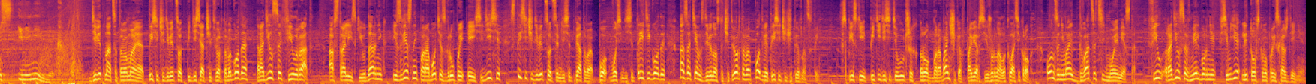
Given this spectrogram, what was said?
Мус-именинник. 19 мая 1954 года родился Фил Рад, австралийский ударник, известный по работе с группой ACDC с 1975 по 1983 годы, а затем с 1994 по 2014. В списке 50 лучших рок-барабанщиков по версии журнала Classic Rock он занимает 27 место. Фил родился в Мельбурне в семье литовского происхождения.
